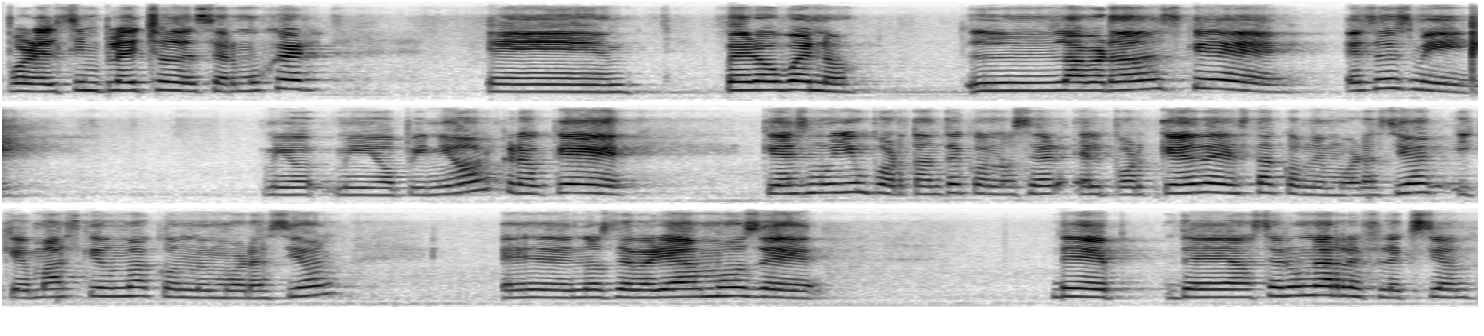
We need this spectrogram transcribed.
por el simple hecho de ser mujer. Eh, pero bueno, la verdad es que esa es mi, mi, opinión. Creo que, que es muy importante conocer el porqué de esta conmemoración y que más que una conmemoración, eh, nos deberíamos de, de, hacer una reflexión.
